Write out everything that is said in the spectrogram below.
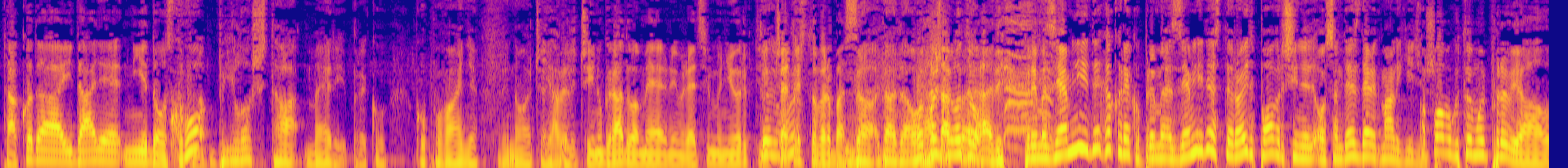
Tako da i dalje nije dostupno. Ko bilo šta meri preko kupovanja Renault 4? Ja veličinu gradova merim, recimo New York ti je 400 vrbasa. Da, da, da, ovo Ja baš bilo to. radim. Prema zemlji ide, kako rekao, prema zemlji ide asteroid površine 89 malih A iđeš. pobogu, to je moj prvi, al,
